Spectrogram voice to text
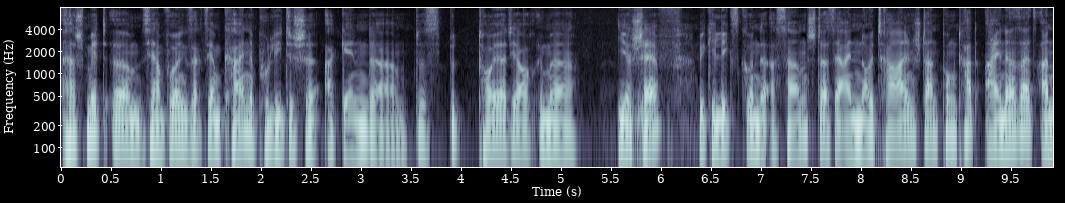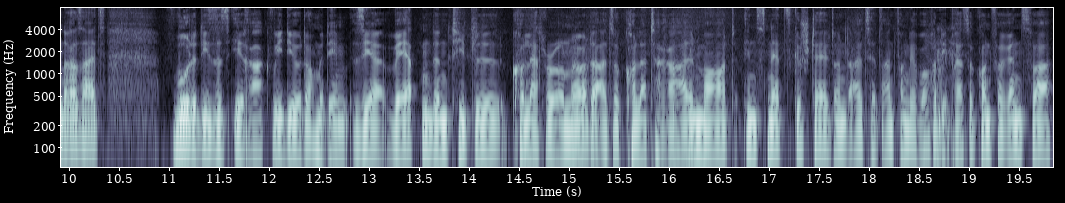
Herr Schmidt, ähm, Sie haben vorhin gesagt, Sie haben keine politische Agenda. Das beteuert ja auch immer Ihr Chef, Wikileaks-Gründer Assange, dass er einen neutralen Standpunkt hat. Einerseits, andererseits wurde dieses Irak-Video doch mit dem sehr wertenden Titel Collateral Murder, also Kollateralmord, ins Netz gestellt. Und als jetzt Anfang der Woche die Pressekonferenz war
